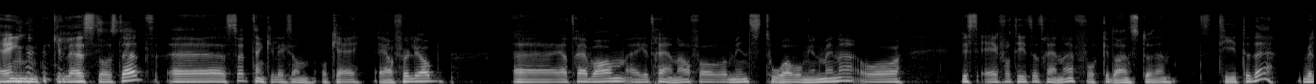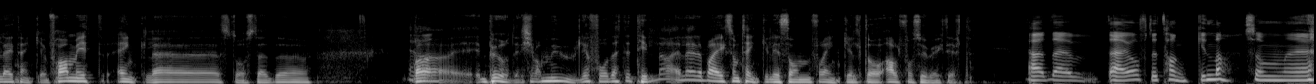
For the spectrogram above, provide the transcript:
enkle ståsted, eh, så tenker jeg liksom OK, jeg har full jobb. Eh, jeg har tre barn, jeg er trener for minst to av ungene mine. Og hvis jeg får tid til å trene, får ikke da en student tid til det? Vil jeg tenke. Fra mitt enkle ståsted. eh, Hva, burde det ikke være mulig å få dette til, da? Eller er det bare jeg som tenker litt sånn for enkelt og altfor subjektivt? Ja, det, det er jo ofte tanken, da, som eh,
